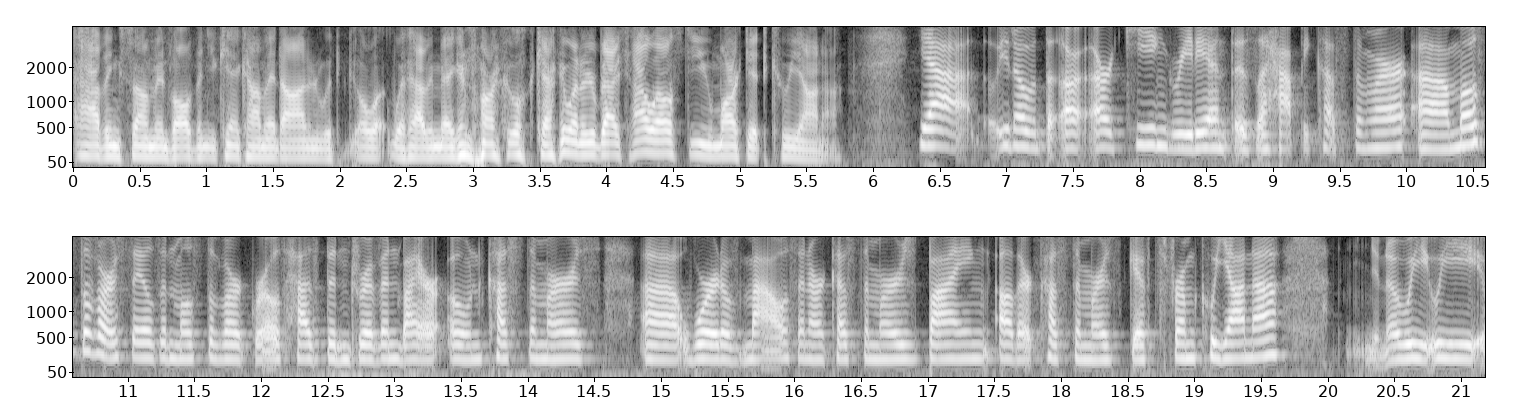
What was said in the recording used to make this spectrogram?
having some involvement you can't comment on with with having Meghan Markle carry one of your bags. How else do you market Cuyana? Yeah, you know, the, our, our, key ingredient is a happy customer. Uh, most of our sales and most of our growth has been driven by our own customers, uh, word of mouth, and our customers buying other customers' gifts from Cuyana you know, we, we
